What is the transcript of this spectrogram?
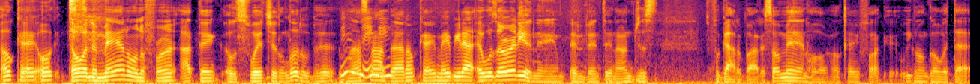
Okay, or throwing the man on the front, I think it'll switch it a little bit. Yeah, That's maybe. not bad. Okay, maybe that it was already a name invented. I'm just forgot about it. So man whore. Okay, fuck it. We gonna go with that.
